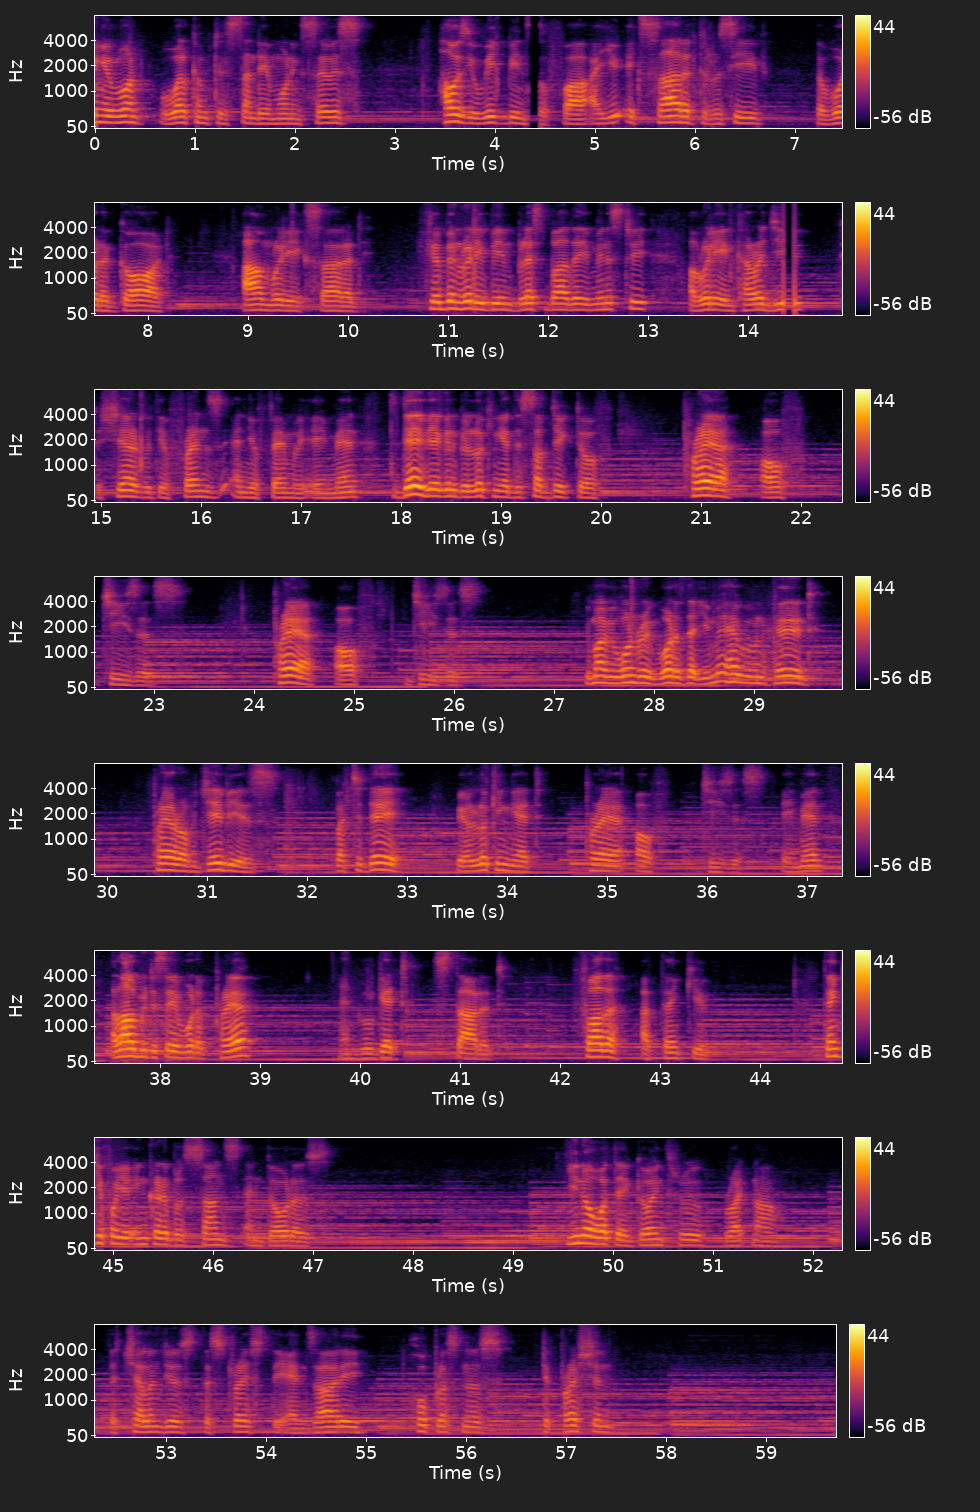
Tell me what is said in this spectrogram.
morning, everyone. Welcome to Sunday morning service. How's your week been so far? Are you excited to receive the Word of God? I'm really excited. If you've been really being blessed by the ministry, I really encourage you to share it with your friends and your family. Amen. Today, we are going to be looking at the subject of prayer of Jesus. Prayer of Jesus. You might be wondering, what is that? You may have even heard prayer of Jabez, but today we are looking at prayer of Jesus. Amen. Allow me to say what a word of prayer and we'll get started. Father, I thank you. Thank you for your incredible sons and daughters. You know what they're going through right now the challenges, the stress, the anxiety, hopelessness, depression.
